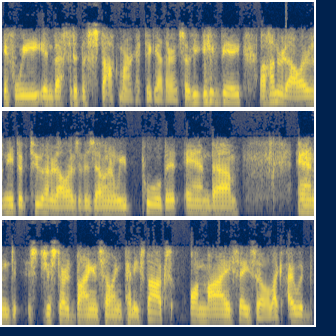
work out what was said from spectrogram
if we invested in the stock market together. And so he gave me a hundred dollars, and he took two hundred dollars of his own, and we pooled it and um, and just started buying and selling penny stocks on my say so. Like I would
